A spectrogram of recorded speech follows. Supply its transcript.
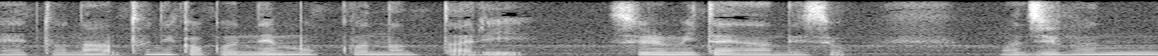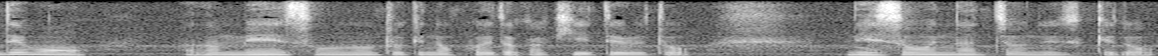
えーと、なとにかく眠くなったりするみたいなんですよ。まあ、自分でもあの瞑想の時の声とか聞いてると寝そうになっちゃうんですけど、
